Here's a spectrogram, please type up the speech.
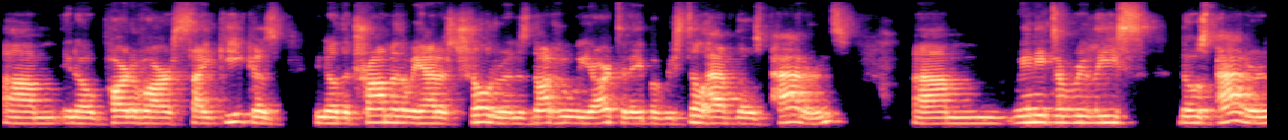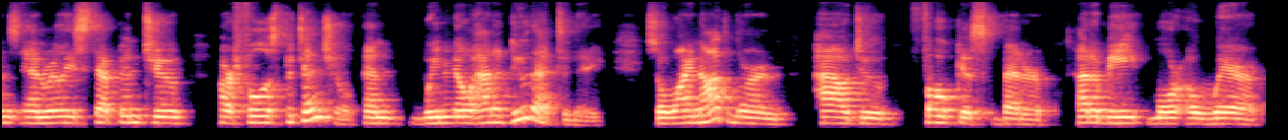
um, you know, part of our psyche, because you know the trauma that we had as children is not who we are today, but we still have those patterns. Um, we need to release those patterns and really step into our fullest potential. And we know how to do that today. So why not learn how to focus better, how to be more aware,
